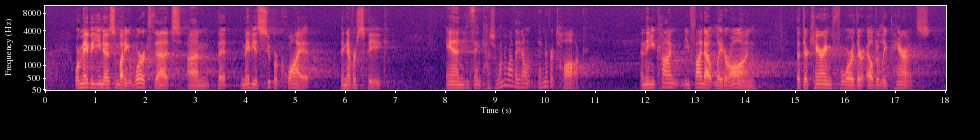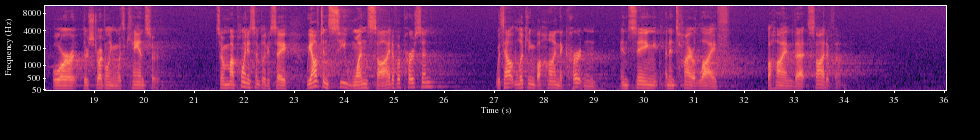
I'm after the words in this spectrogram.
Or maybe you know somebody at work that, um, that maybe is super quiet, they never speak, and you think, gosh, I wonder why they don't, they never talk. And then you, kind, you find out later on that they're caring for their elderly parents or they're struggling with cancer so, my point is simply to say we often see one side of a person without looking behind the curtain and seeing an entire life behind that side of them.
